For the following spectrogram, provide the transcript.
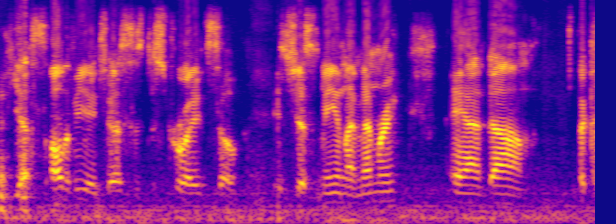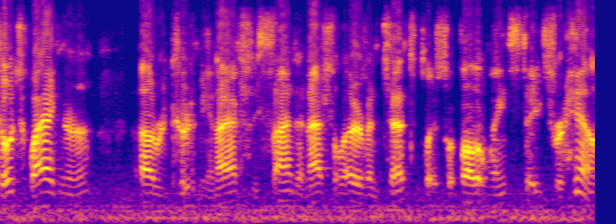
yes, all the VHS is destroyed, so it's just me and my memory. And um, but Coach Wagner uh, recruited me, and I actually signed a national letter of intent to play football at Wayne State for him.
